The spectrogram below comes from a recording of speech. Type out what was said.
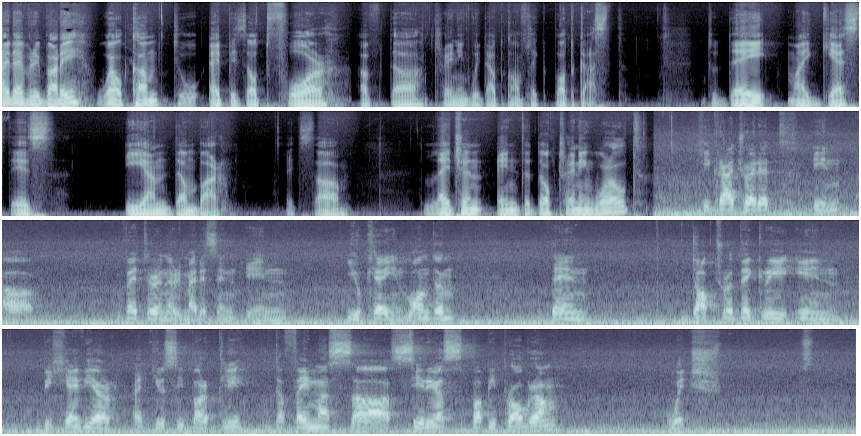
right, everybody. Welcome to episode four of the Training Without Conflict podcast. Today, my guest is Ian Dunbar. It's a legend in the dog training world. He graduated in uh, veterinary medicine in UK in London, then doctorate degree in behavior at UC Berkeley the famous uh, Sirius puppy program, which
